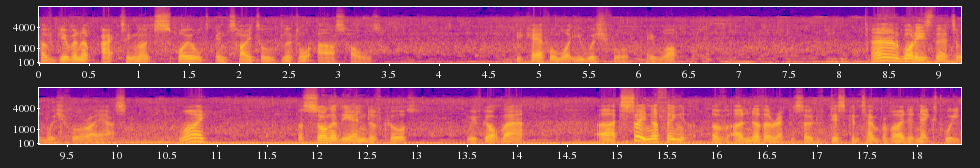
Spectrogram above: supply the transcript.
have given up acting like spoilt, entitled little assholes. Be careful what you wish for, eh what? And what is there to wish for, I ask? Why? A song at the end, of course. We've got that. Uh, to say nothing of another episode of Discontent Provider next week.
